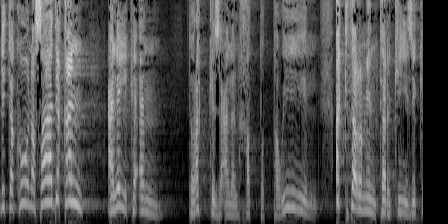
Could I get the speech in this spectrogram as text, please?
لتكون صادقا عليك أن تركز على الخط الطويل أكثر من تركيزك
